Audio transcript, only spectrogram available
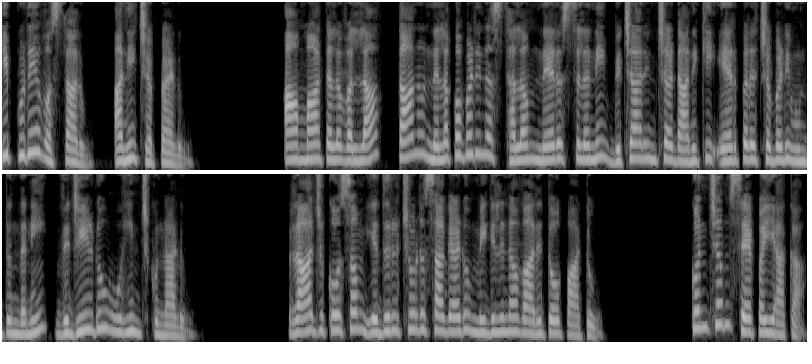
ఇప్పుడే వస్తారు అని చెప్పాడు. ఆ మాటల వల్ల తాను నిలపబడిన స్థలం నేరస్తులని విచారించడానికి ఏర్పరచబడి ఉంటుందని విజయుడు ఊహించుకున్నాడు. రాజుకోసం ఎదురుచూడసాగాడు మిగిలిన వారితో పాటు. కొంచెం సేపయ్యాక.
